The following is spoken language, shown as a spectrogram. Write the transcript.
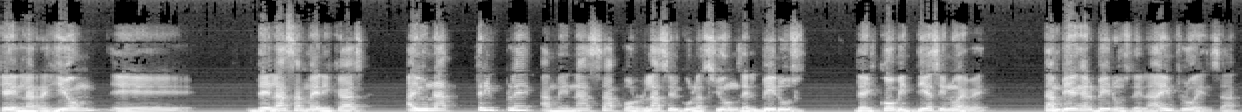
que en la región eh, de las Américas hay una triple amenaza por la circulación del virus del COVID-19, también el virus de la influenza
